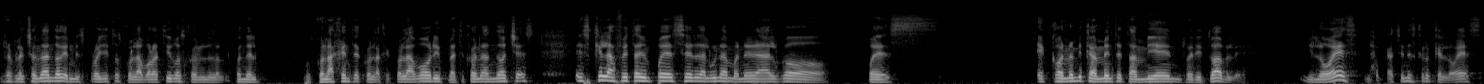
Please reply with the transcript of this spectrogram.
reflexionando en mis proyectos colaborativos con, el, pues, con la gente con la que colaboro y platico en las noches, es que la fe también puede ser de alguna manera algo, pues, económicamente también redituable. Y lo es, en ocasiones creo que lo es.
